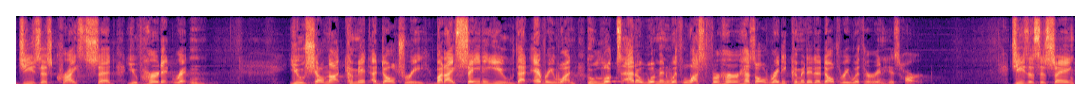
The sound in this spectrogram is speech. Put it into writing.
Jesus Christ said, You've heard it written. You shall not commit adultery, but I say to you that everyone who looks at a woman with lust for her has already committed adultery with her in his heart. Jesus is saying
